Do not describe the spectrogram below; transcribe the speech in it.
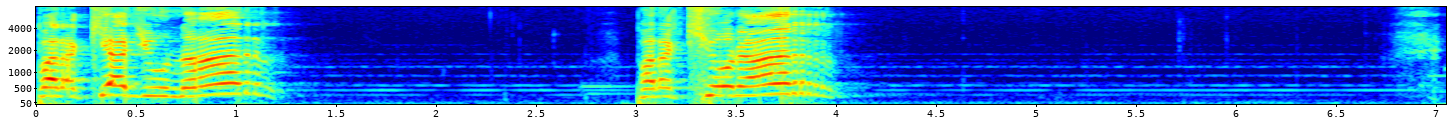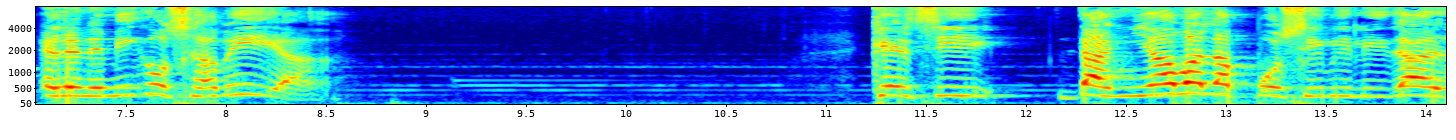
¿Para qué ayunar? ¿Para qué orar? El enemigo sabía que si dañaba la posibilidad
